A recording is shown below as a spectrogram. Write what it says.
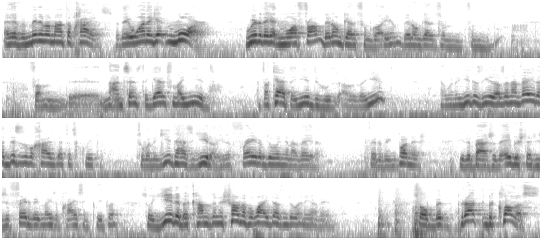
And they have a minimum amount of chayis, but they want to get more. Where do they get more from? They don't get it from Goyim, they don't get it from, from, from the nonsense, they get it from a Yid. If I can't, a Yid who's, who's a Yid, And when a Yid is a Yid does an Aveda, this is what Chayes gets its Klippa. So when a Yid has Yira, he's afraid of doing an Aveda, afraid of being punished, he's embarrassed of the Eibishter, he's afraid of being made of Chayes and Klippa. So Yira becomes the Neshama for why he doesn't do any Avedas. So Beklolos,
